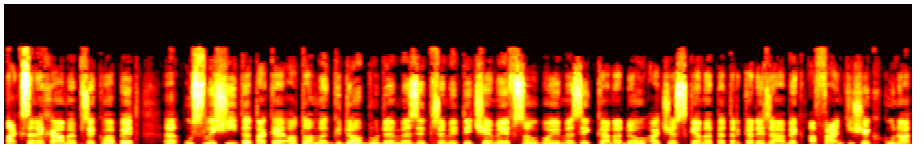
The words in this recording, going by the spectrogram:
Tak se necháme překvapit. Eh, uslyšíte také o tom, kdo bude mezi třemi tyčemi v souboji mezi Kanadou a Českem. Petr Kadeřábek a František Kuna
